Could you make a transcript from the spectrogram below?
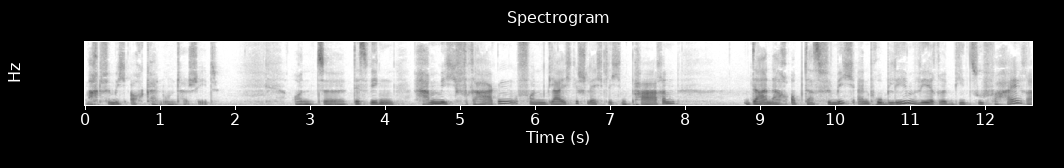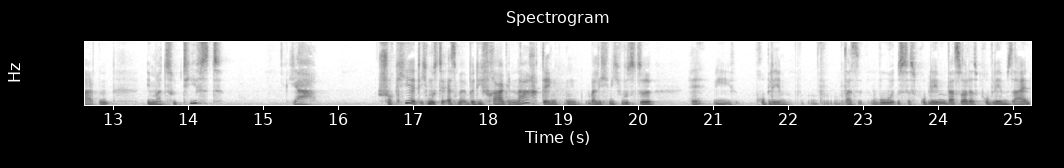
macht für mich auch keinen Unterschied. Und äh, deswegen haben mich Fragen von gleichgeschlechtlichen Paaren danach, ob das für mich ein Problem wäre, die zu verheiraten, immer zutiefst, ja, schockiert. Ich musste erstmal über die Frage nachdenken, weil ich nicht wusste, hä, wie Problem? Was, wo ist das Problem? Was soll das Problem sein?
